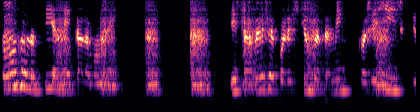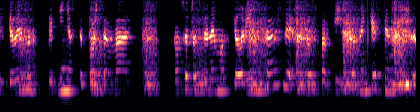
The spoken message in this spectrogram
todos los días, en cada momento. Y saberle, por ejemplo, también corregir, si es que vemos que el niño se porta mal, nosotros tenemos que orientarle a los papitos. ¿En qué sentido?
